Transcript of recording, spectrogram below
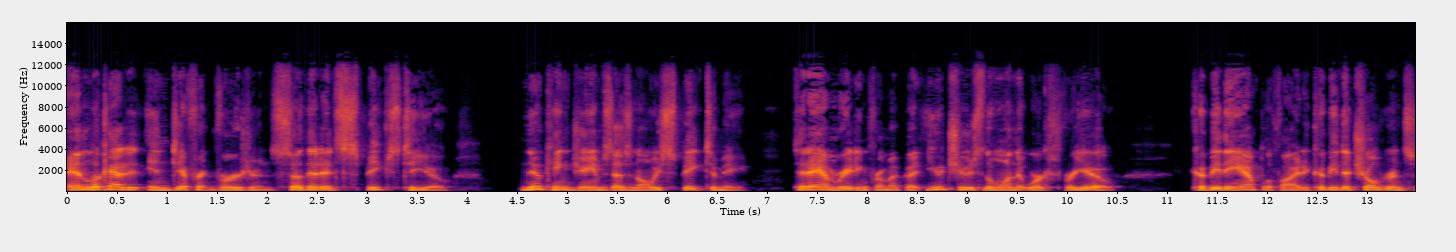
and look at it in different versions so that it speaks to you. New King James doesn't always speak to me. Today I'm reading from it, but you choose the one that works for you. Could be the Amplified, it could be the Children's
